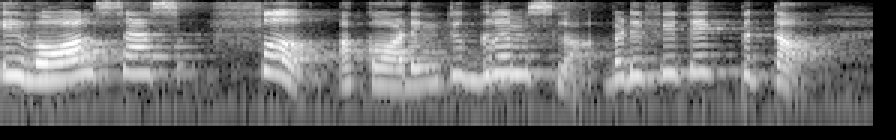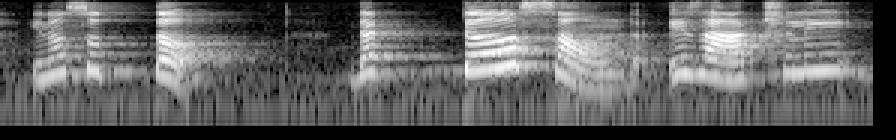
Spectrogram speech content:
evolves as F according to Grimm's law. But if you take Pita, you know, so T, that T sound is actually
